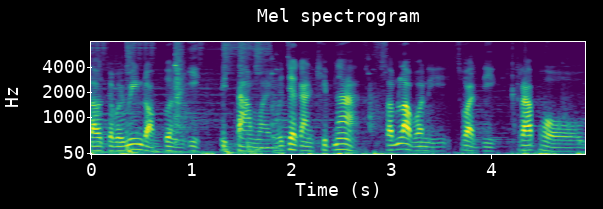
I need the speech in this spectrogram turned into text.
เราจะไปวิ่งดรอปตัวไหนอีก ติดตามไว้ไว้เจอกันคลิปหน้าสำหรับวันนี้ สวัสดีครับผม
